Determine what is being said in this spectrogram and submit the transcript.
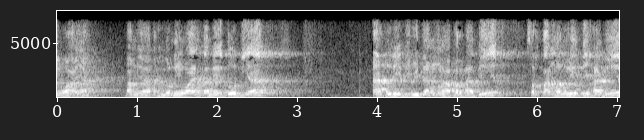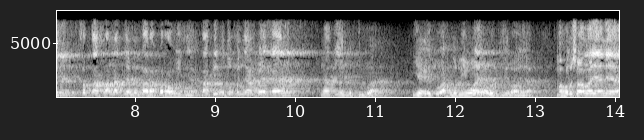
riwayah. Paham ya? Ahlu riwayah tadi itu dia ahli di bidang menghafal hadis serta meneliti hadis serta sanadnya dan para perawinya. Tapi untuk menyampaikan nanti yang kedua, yaitu ahlu riwayah wa dirayah. Mohon insyaallah ya ya.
